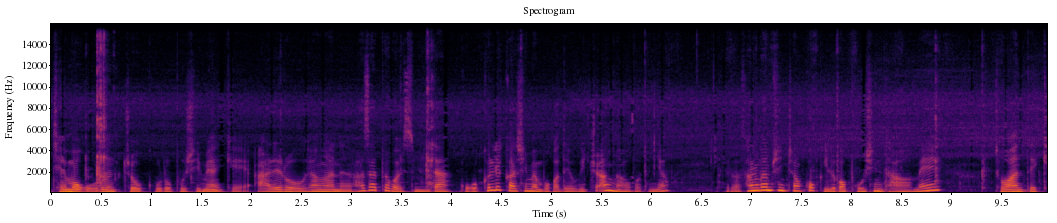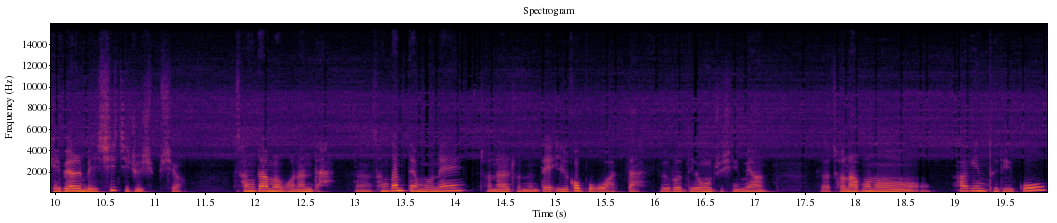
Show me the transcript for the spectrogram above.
제목 오른쪽으로 보시면 이렇게 아래로 향하는 화살표가 있습니다. 그거 클릭하시면 뭐가 내용이 쫙 나오거든요. 그래서 상담 신청 꼭 읽어보신 다음에 저한테 개별 메시지 주십시오. 상담을 원한다. 어, 상담 때문에 전화를 줬는데 읽어보고 왔다. 이런 내용을 주시면 전화번호 확인 드리고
